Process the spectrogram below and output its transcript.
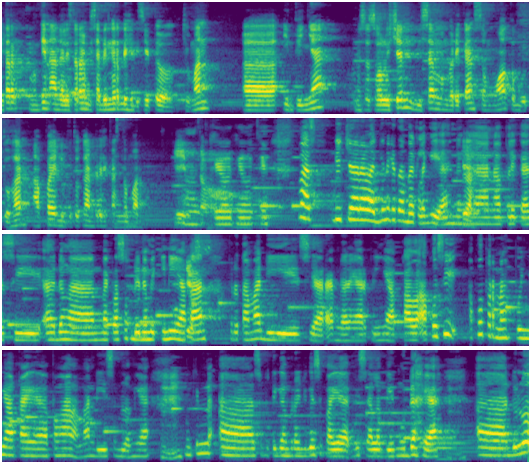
ntar mungkin ada listener bisa denger deh di situ. Cuman eh, intinya Nusa Solution bisa memberikan semua kebutuhan apa yang dibutuhkan dari customer gitu. Oke oke oke. Mas, bicara lagi nih kita balik lagi ya dengan aplikasi eh, dengan Microsoft Dynamic ini ya Yes. kan, terutama di CRM dan ERP-nya. Kalau aku sih aku pernah punya kayak pengalaman di sebelumnya. Hmm. Mungkin eh, seperti gambaran juga supaya bisa lebih mudah ya. Eh, dulu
